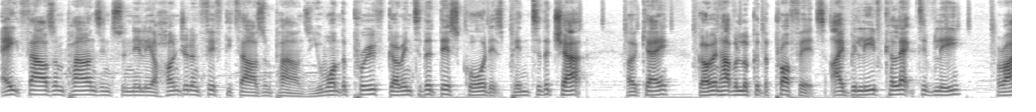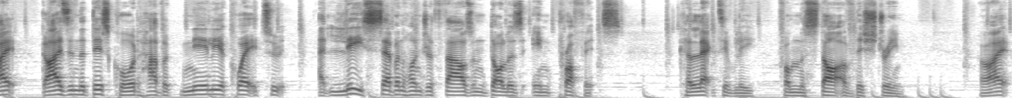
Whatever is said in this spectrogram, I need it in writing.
£8,000 into nearly £150,000. You want the proof? Go into the Discord. It's pinned to the chat. Okay? Go and have a look at the profits. I believe collectively, all right, guys in the Discord have a, nearly equated to at least $700,000 in profits collectively from the start of this stream. All right?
